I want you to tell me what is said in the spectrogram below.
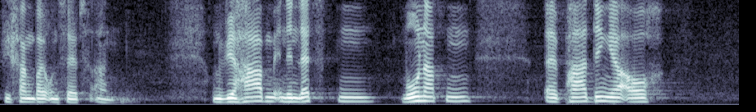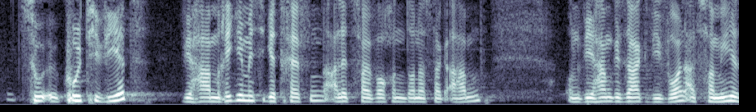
wir fangen bei uns selbst an. Und wir haben in den letzten Monaten ein paar Dinge auch zu, kultiviert. Wir haben regelmäßige Treffen, alle zwei Wochen, Donnerstagabend. Und wir haben gesagt, wir wollen als Familie,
